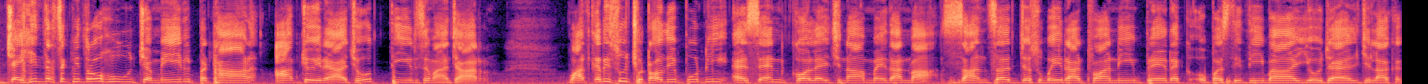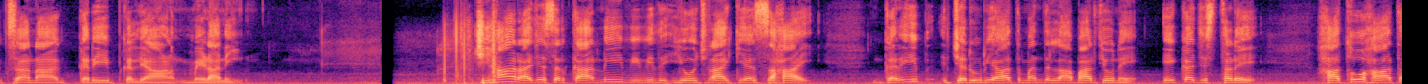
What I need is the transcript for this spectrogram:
જય હિન્દ દર્શક મિત્રો, હું જમીલ પઠાણ. આપ જોઈ રહ્યા છો તીર સમાચાર. વાત કરીશું છોટાઉદેપુરની એસએન કોલેજના મેદાનમાં. સાંસદ જસુભાઈ રાઠવાની પ્રેરક ઉપસ્થિતિમાં યોજાયેલ જિલ્લા કક્ષાના ગરીબ કલ્યાણ મેળાની. જી હા, રાજ્ય સરકારની વિવિધ યોજનાકીય સહાય. ગરીબ, જરૂરિયાતમંદ લાભાર્થીઓને એક જ સ્થળે હાથોહાથ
